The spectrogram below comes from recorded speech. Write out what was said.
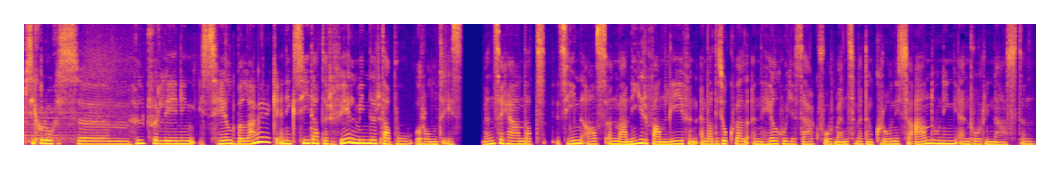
Psychologische ehm, hulpverlening is heel belangrijk en ik zie dat er veel minder taboe rond is. Mensen gaan dat zien als een manier van leven en dat is ook wel een heel goede zaak voor mensen met een chronische aandoening en voor hun naasten.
